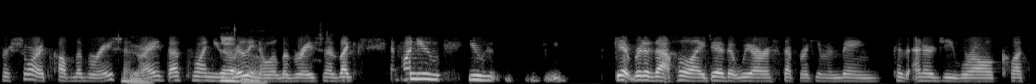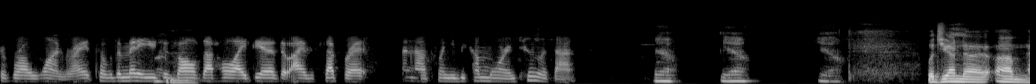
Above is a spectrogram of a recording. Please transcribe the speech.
for sure it's called liberation Yeah. right that's when you Yeah. really Yeah. know what liberation is like it's when you you get rid of that whole idea that we are a separate human being because energy we're all collective we're all one right so the minute you Mhm. dissolve that whole idea that i'm separate and that's when you become more in tune with that yeah yeah yeah Well, Jen, uh, um,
